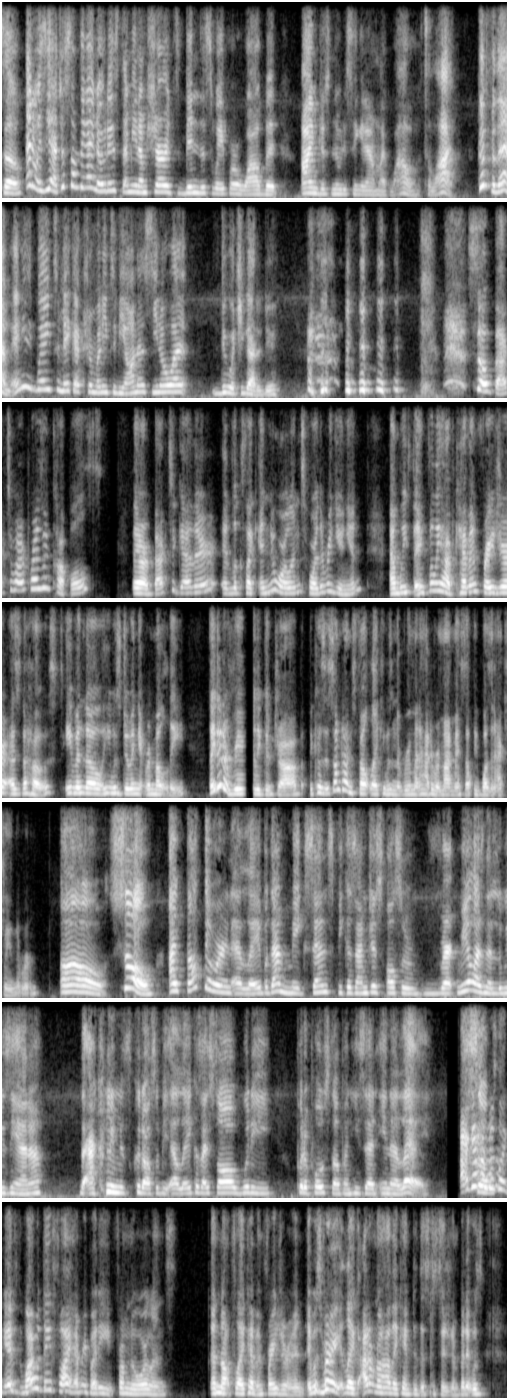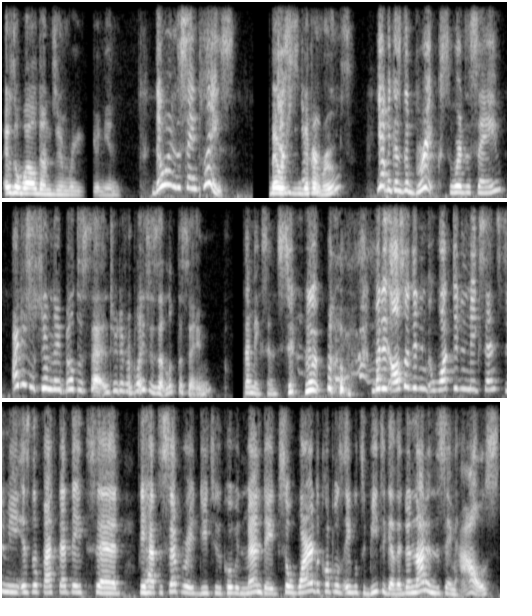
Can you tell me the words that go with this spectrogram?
So, anyways, yeah, just something I noticed. I mean, I'm sure it's been this way for a while, but I'm just noticing it and I'm like, wow, it's a lot. Good for them. Any way to make extra money, to be honest, you know what? Do what you got to do. so back to our present couples. They are back together. It looks like in New Orleans for the reunion. And we thankfully have Kevin Frazier as the host, even though he was doing it remotely. They did a really good job because it sometimes felt like he was in the room and I had to remind myself he wasn't actually in the room. Oh, so I thought they were in LA, but that makes sense because I'm just also re- realizing that Louisiana, the acronym is could also be LA because I saw Woody put a post up and he said in LA. I guess So- I'm just like, if why would they fly everybody from New Orleans and not fly Kevin Frazier in? It was very like I don't know how they came to this decision, but it was it was a well done Zoom reunion. They were in the same place. They were Just just in different different. rooms. Yeah, because the bricks were the same. I just assumed they built a set in two different places that looked the same. That makes sense too. but it also didn't what didn't make sense to me is the fact that they said they had to separate due to the COVID mandate. So why are the couples able to be together? They're not in the same house.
